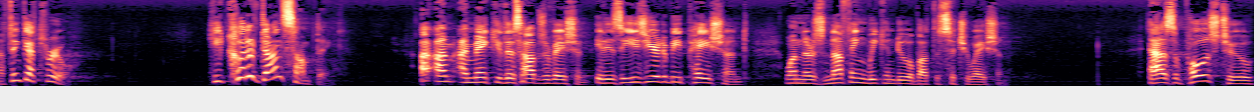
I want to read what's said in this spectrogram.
now, think that through. He could have done something. I, I, make you this observation it is easier to be patient when there's nothing we can do about the situation, as opposed to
